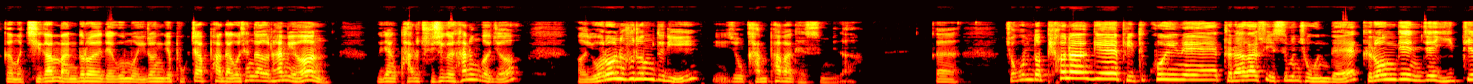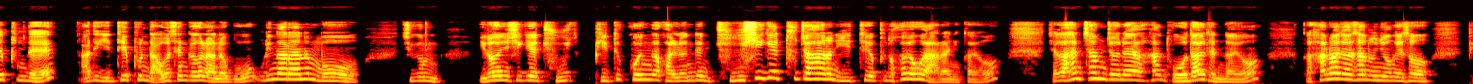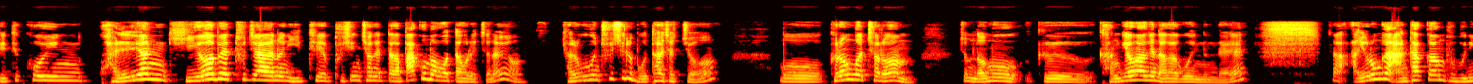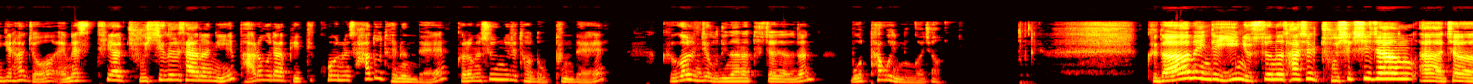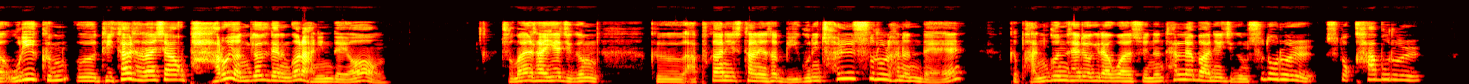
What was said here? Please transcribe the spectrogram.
그러니까 뭐 지갑 만들어야 되고 뭐 이런 게 복잡하다고 생각을 하면 그냥 바로 주식을 사는 거죠. 어, 이런 흐름들이 좀 간파가 됐습니다. 그러니까 조금 더 편하게 비트코인에 들어갈 수 있으면 좋은데 그런 게 이제 ETF인데 아직 ETF는 나올 생각을 안 하고 우리나라는 뭐 지금 이런 식의 주, 비트코인과 관련된 주식에 투자하는 ETF도 허용을 안 하니까요. 제가 한참 전에 한 두 달 됐나요? 그 한화자산운용에서 비트코인 관련 기업에 투자하는 ETF 신청했다가 빠꾸 먹었다고 그랬잖아요. 결국은 출시를 못 하셨죠. 뭐 그런 것처럼 좀 너무 그 강경하게 나가고 있는데 자, 이런 게 안타까운 부분이긴 하죠. MSTR 주식을 사느니 바로 그냥 비트코인을 사도 되는데 그러면 수익률이 더 높은데 그걸 이제 우리나라 투자자들은 못 하고 있는 거죠. 그 다음에 이제 이 뉴스는 사실 주식시장, 아, 저, 우리 금, 어, 디지털 자산 시장하고 바로 연결되는 건 아닌데요. 주말 사이에 지금 그 아프가니스탄에서 미군이 철수를 하는데 그 반군 세력이라고 할 수 있는 탈레반이 지금 수도를 수도 카불을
